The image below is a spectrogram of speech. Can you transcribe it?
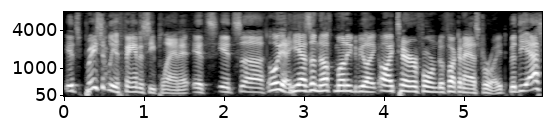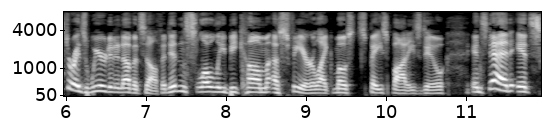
It's basically a fantasy planet. It's it's uh Oh yeah, he has enough money to be like, "Oh, I terraformed a fucking asteroid." But the asteroid's weird in and of itself. It didn't slowly become a sphere like most space bodies do. Instead, it's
